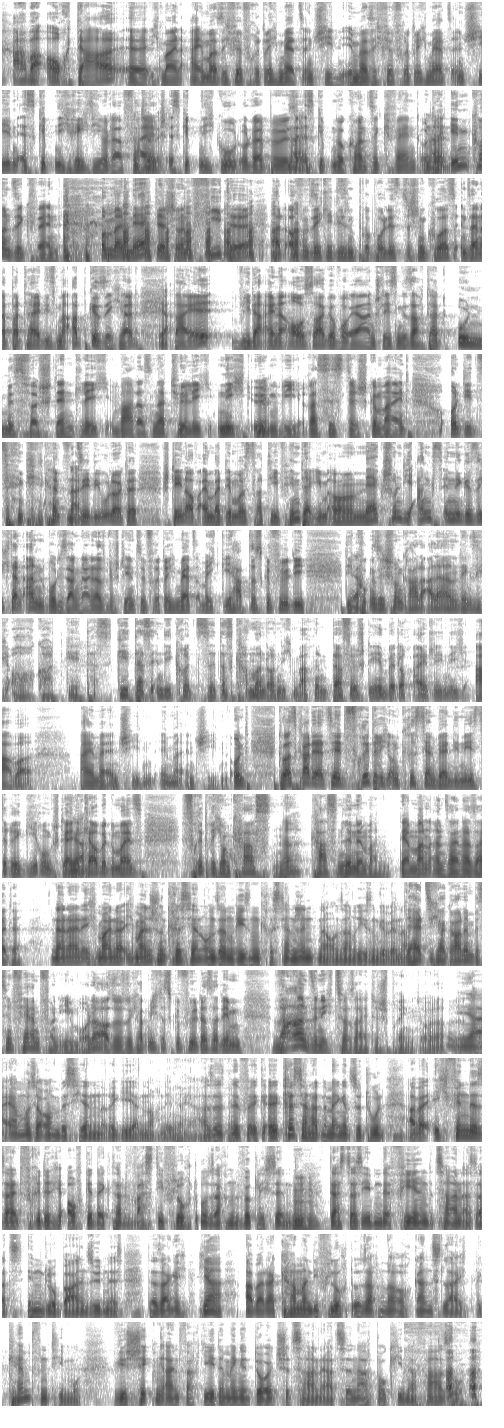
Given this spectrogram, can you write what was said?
Aber auch da, äh, ich meine, einmal sich für Friedrich Merz entschieden, immer sich für Friedrich Merz entschieden. Es gibt nicht richtig oder falsch, Natürlich. es gibt nicht gut oder böse, Nein. es gibt nur konsequent oder Nein. inkonsequent. Und man merkt ja schon, Fiete hat offensichtlich diesen populistischen Kurs in seiner Partei diesmal abgesichert, Ja. weil wieder eine Aussage, wo er anschließend gesagt hat, unmissverständlich war das natürlich nicht irgendwie rassistisch gemeint. Und die, die ganzen. CDU-Leute stehen auf einmal demonstrativ hinter ihm, aber man merkt schon die Angst in den Gesichtern an, wo die sagen, nein, also wir stehen zu Friedrich Merz, aber ich habe das Gefühl, die, die Ja. gucken sich schon gerade alle an und denken sich, oh Gott, geht das, geht das in die Grütze, das kann man doch nicht machen, dafür stehen wir doch eigentlich nicht, aber einmal entschieden, immer entschieden. Und du hast gerade erzählt, Friedrich und Christian werden die nächste Regierung stellen. Ja. Ich glaube, du meinst Friedrich und Carsten, ne? Carsten Linnemann, der Mann an seiner Seite. Nein, nein, ich meine, ich meine schon Christian, unseren Riesen Christian Lindner, unseren Riesengewinner. Der hält sich ja gerade ein bisschen fern von ihm, oder? Also ich habe nicht das Gefühl, dass er dem wahnsinnig zur Seite springt, oder? Ja, er muss ja auch ein bisschen regieren noch nebenher. Also äh, Christian hat eine Menge zu tun. Aber ich finde, seit Friedrich aufgedeckt hat, was die Fluchtursachen wirklich sind, Mhm. dass das eben der fehlende Zahnersatz im globalen Süden ist, da sage ich, ja, aber da kann man die Fluchtursachen doch auch ganz leicht bekämpfen, Timo. Wir schicken einfach jede Menge deutsche Zahnärzte nach Burkina Faso.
